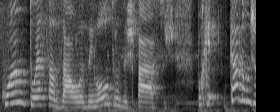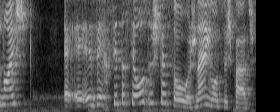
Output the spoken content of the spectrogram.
quanto essas aulas em outros espaços, porque cada um de nós é, é, exercita-se outras pessoas, né, em outros espaços.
